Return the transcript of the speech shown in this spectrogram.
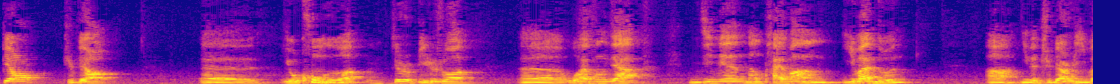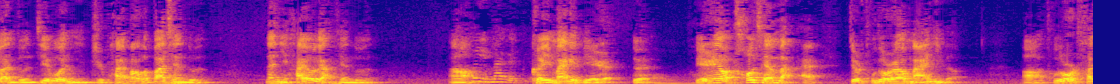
标指标，呃，有空额，就是比如说，呃，吴海峰家，你今年能排放一万吨，啊，你的指标是一万吨，结果你只排放了八千吨，那你还有两千吨，啊可，以卖给别人。可以买给别人，对，别人要掏钱买，就是土豆要买你的，啊，土豆他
